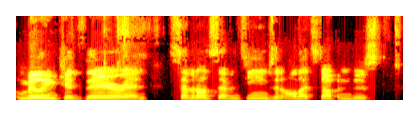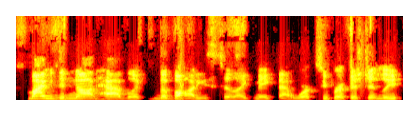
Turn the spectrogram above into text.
a million kids there and seven on seven teams and all that stuff. And just Miami did not have like the bodies to like make that work super efficiently.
